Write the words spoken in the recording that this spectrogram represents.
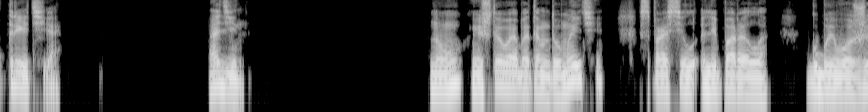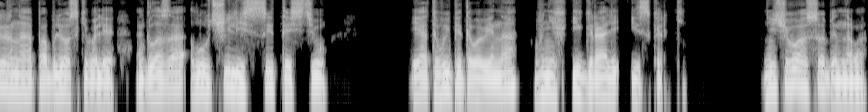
третья. Один. «Ну, и что вы об этом думаете?» — спросил Липарелло. Губы его жирно поблескивали, глаза лучились сытостью, и от выпитого вина в них играли искорки. «Ничего особенного,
